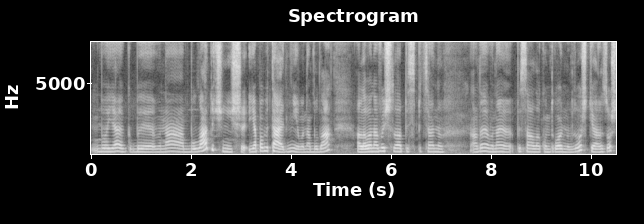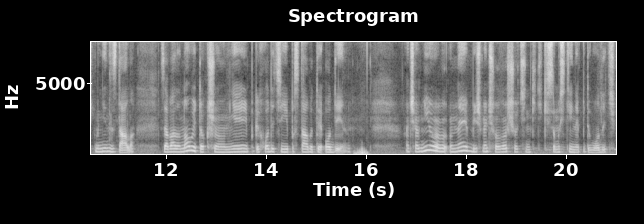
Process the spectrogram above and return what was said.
Бо якби вона була точніше, я пам'ятаю, ні, вона була, але вона вийшла спеціально, але вона писала контрольну в зошиті, а зошит мені не здала. Завала новий, так що мені приходиться її поставити один. А чавні у неї більш-менш хороші оцінки, тільки самостійно підводить.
